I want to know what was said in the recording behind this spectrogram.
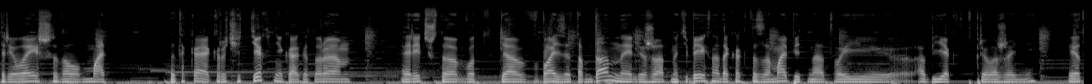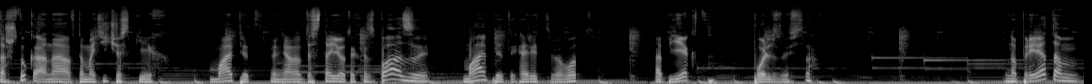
Relational Map. Это такая, короче, техника, которая говорит, что вот у тебя в базе там данные лежат, но тебе их надо как-то замапить на твои объекты в приложении. И эта штука, она автоматически их мапит, вернее, она достает их из базы, мапит и говорит тебе, вот объект, пользуйся. Но при этом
